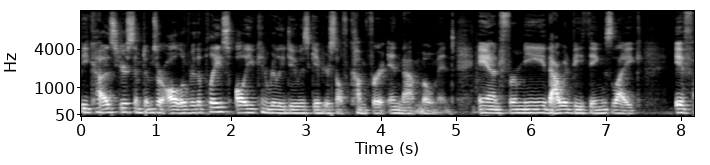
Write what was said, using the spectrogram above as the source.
Because your symptoms are all over the place, all you can really do is give yourself comfort in that moment. And for me, that would be things like if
